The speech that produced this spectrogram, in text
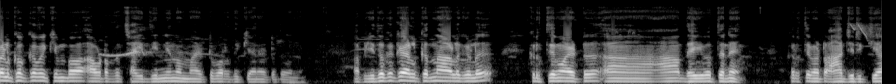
വിളക്കൊക്കെ വയ്ക്കുമ്പോൾ അവിടുത്തെ ചൈതന്യം നന്നായിട്ട് വർദ്ധിക്കാനായിട്ട് തോന്നും. അപ്പോൾ ഇതൊക്കെ കേൾക്കുന്ന ആളുകൾ കൃത്യമായിട്ട് ആ ദൈവത്തിനെ കൃത്യമായിട്ട് ആചരിക്കുക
